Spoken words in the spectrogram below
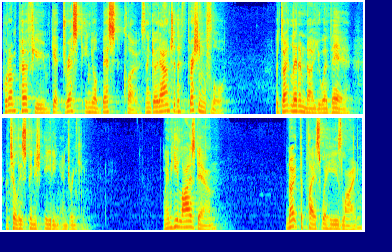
put on perfume, get dressed in your best clothes, then go down to the threshing floor. But don't let him know you are there until he's finished eating and drinking. When he lies down, note the place where he is lying,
